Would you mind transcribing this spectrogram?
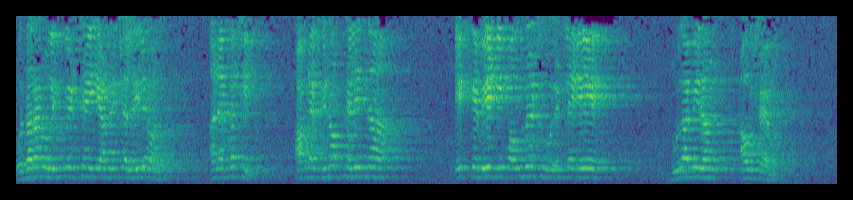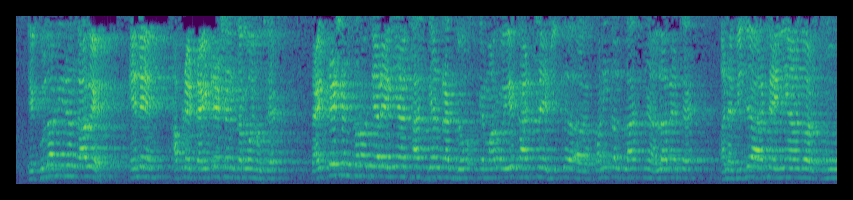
વધારાનું લિક્વિડ છે એ આવી રીતે લઈ લેવાનું. અને પછી આપણે ફિનોક્થેલિનના એક કે બે ટીપા ઉમેરશું એટલે એ ગુલાબી રંગ આવશે એમાં. એ ગુલાબી રંગ આવે, એને આપણે ટાઇટ્રેશન કરવાનું છે. ટાઇટ્રેશન કરો ત્યારે અહીંયા ખાસ ધ્યાન રાખજો કે મારો એક હાથ છે કોનિકલ ગ્લાસને હલાવે છે અને બીજા હાથે અહીંયા આગળ હું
